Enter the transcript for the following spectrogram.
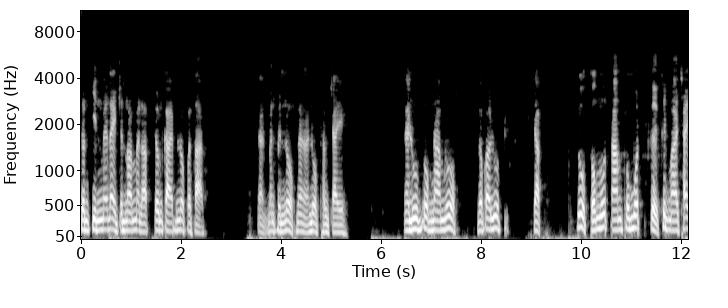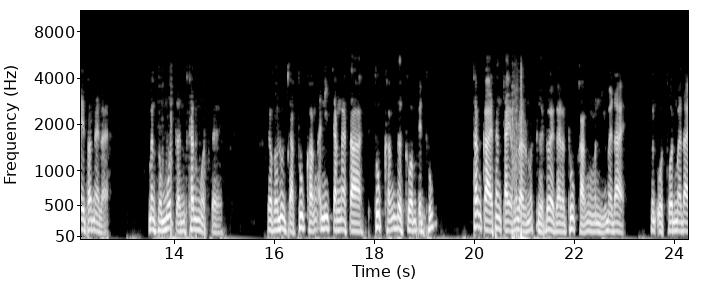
จนกินไม่ได้จนนอนไม่หลับ จนกลายเป็นโรคประสาทนั่นมันเป็นโรคนั่นโรคทางใจ ในรูปโรคนามโรคแล้วก็รูปจากรูปสมมุติตามสมมุติเกิดขึ้นมาใช่เท่านั้นแหละ มันสมมุติกันทั้งหมดเลย แล้วก็รู้จักทุกขังอันนี้จังหน้าตา ทุกขังโดยความเป็นทุกข์ทั้งกายทั้งใจของเรามันเกิดด้วยกันทุกขังมันหนีไม่ได้ มันอดทนไม่ได้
